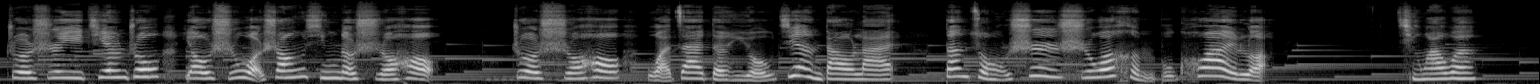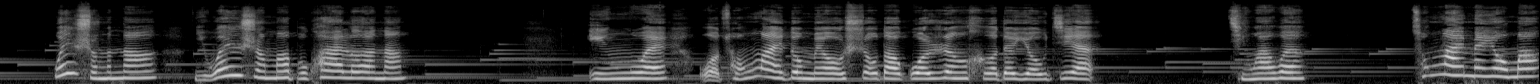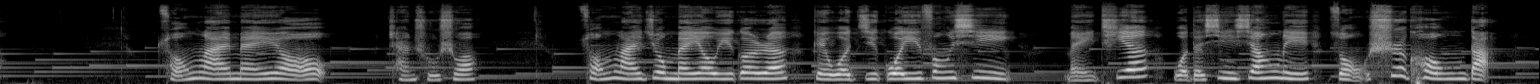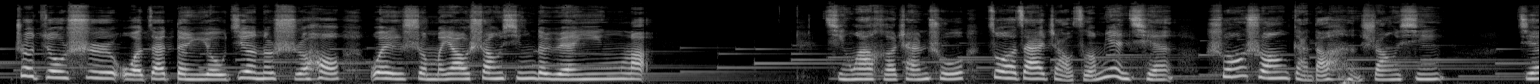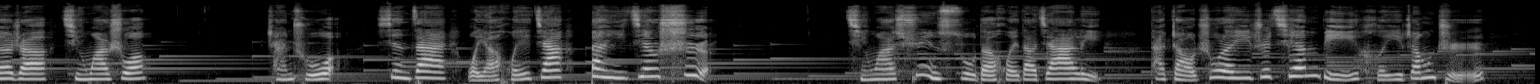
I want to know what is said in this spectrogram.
这是一天中要使我伤心的时候。这时候我在等邮件到来，但总是使我很不快乐。”青蛙问：“为什么呢？你为什么不快乐呢？”因为我从来都没有收到过任何的邮件。青蛙问：“从来没有吗？”“从来没有。”蟾蜍说，“从来就没有一个人给我寄过一封信。每天我的信箱里总是空的。”这就是我在等邮件的时候为什么要伤心的原因了。青蛙和蟾蜍坐在沼泽面前，双双感到很伤心。接着，青蛙说：“蟾蜍，现在我要回家办一件事。”青蛙迅速地回到家里。他找出了一支铅笔和一张纸，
